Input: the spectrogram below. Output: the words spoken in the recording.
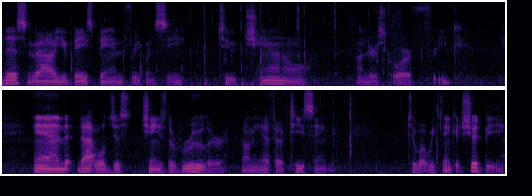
this value baseband frequency to channel underscore freq. And that will just change the ruler on the FFT sink to what we think it should be.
